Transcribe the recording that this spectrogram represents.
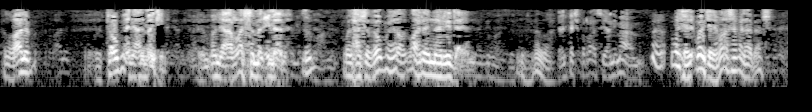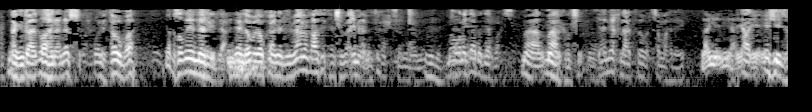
في الغالب الثوب يعني على المنكب اللي على الرأس سمى العمامة. والحسر ثوبه ظاهر أنها الرداء يعني. هذا يعني كشف الرأس يعني ما وإن كان رأسه فلا بأس. لكن قال ظاهر أنس ولثوبه يقتضي أن الرداء لأن لو لو كان الإمامة قالت كشف إمامته أحسن الله عنك. ما ورد أبدا الرأس. ما ما شيء. يعني يخلع الثوب صلى الله عليه لا يعني يزيد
